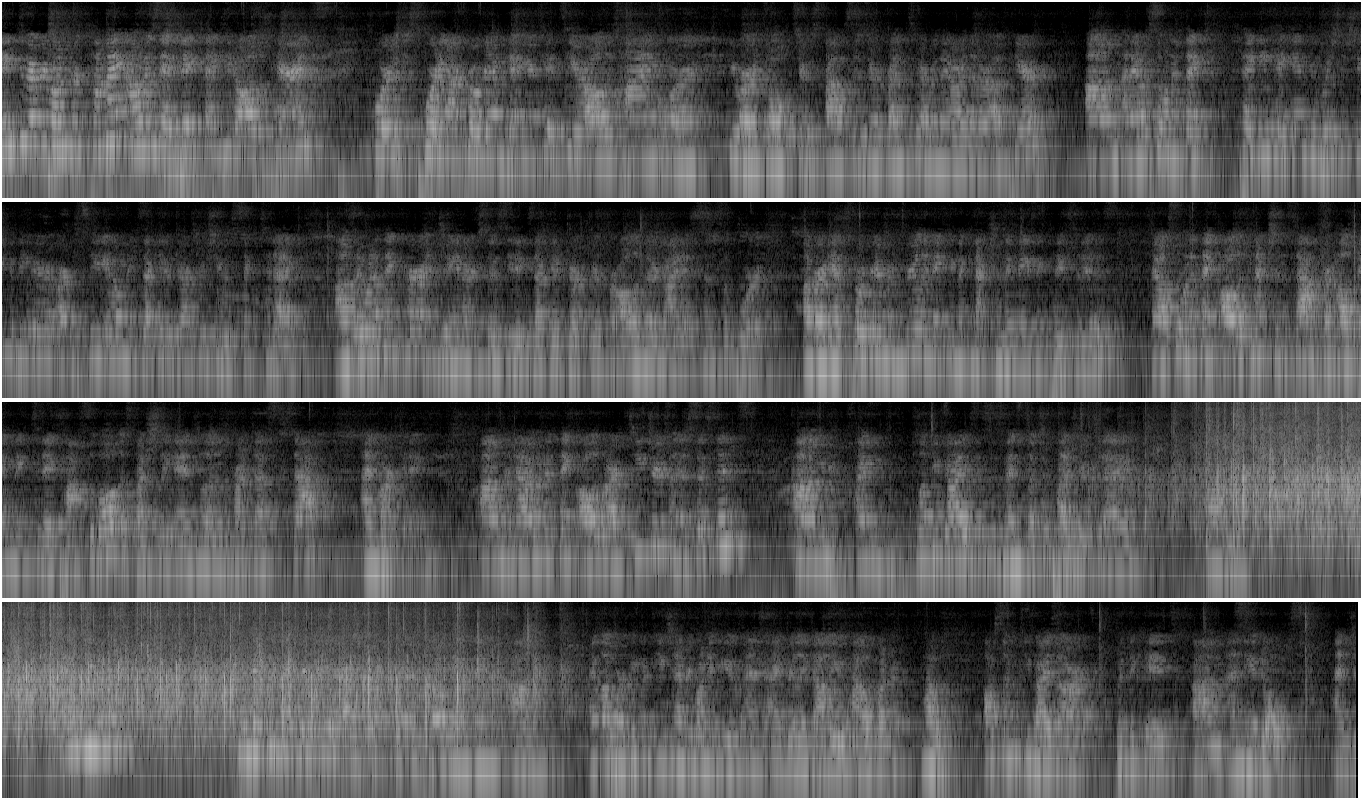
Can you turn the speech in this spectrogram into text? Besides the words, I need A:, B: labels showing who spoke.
A: Thank you everyone for coming. I want to say a big thank you to all the parents for supporting our program, getting your kids here all the time, or if you are adults, your spouses, your friends, whoever they are that are up here. Um, and I also want to thank Peggy Hagan, who wishes she could be here, our CEO and executive director. She was sick today. Um, but I want to thank her and Jane, our associate executive director, for all of their guidance and support of our dance program and really making the connection the amazing place it is. I also want to thank all the connection staff for helping make today possible, especially Angela and the front desk staff and marketing. Um, and now I want to thank all of our teachers and assistants. Um, I love you guys. This has been such a pleasure today. Um, thank you for making my career as director so amazing. Um, I love working with each and every one of you, and I really value how how awesome you guys are with the kids um, and the adults.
